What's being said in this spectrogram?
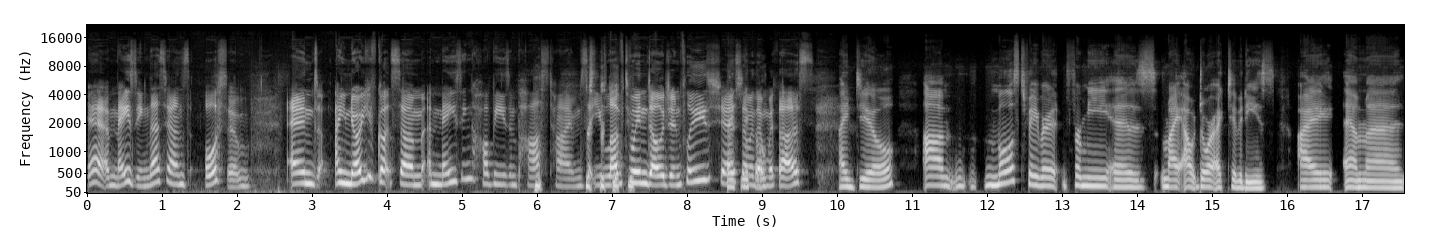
Yeah, amazing. That sounds awesome. And I know you've got some amazing hobbies and pastimes that you love to indulge in. Please share some of them with us. I do. Um, most favorite for me is my outdoor activities. I am a,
